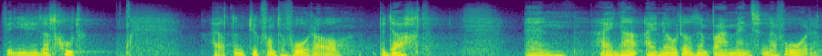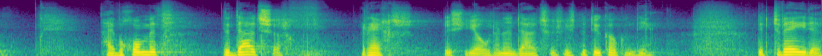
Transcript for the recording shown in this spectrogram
Vinden jullie dat goed? Hij had het natuurlijk van tevoren al bedacht. En hij, na, nodigde een paar mensen naar voren. Hij begon met de Duitser, rechts. Dus Joden en Duitsers is natuurlijk ook een ding. De tweede,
